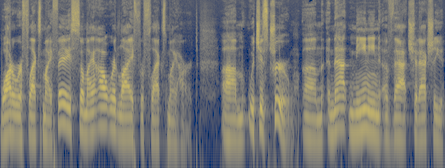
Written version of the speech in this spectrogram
water reflects my face, so my outward life reflects my heart, um, which is true. Um, and that meaning of that should actually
